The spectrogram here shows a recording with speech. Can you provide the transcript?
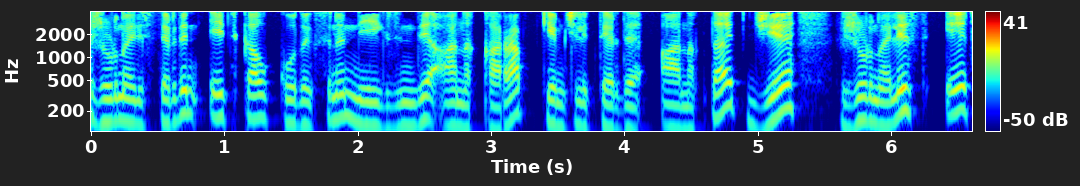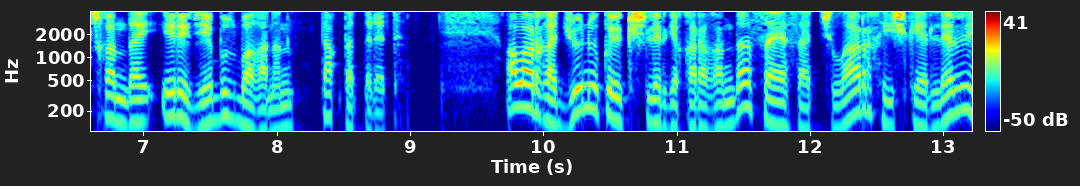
журналисттердин этикалык кодексинин негизинде аны карап кемчиликтерди аныктайт же журналист эч кандай эреже бузбаганын тактап берет. Аларга жөнөкөй кишилерге караганда саясатчылар ишкерлер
